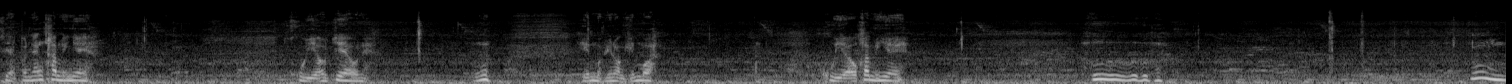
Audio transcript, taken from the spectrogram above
สียบป็นยังคำยังไงคุยเอาเจลเนี่ยเห็นบ่พี่น้องเห็นบ่คุยเอาคำยังไง อืม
